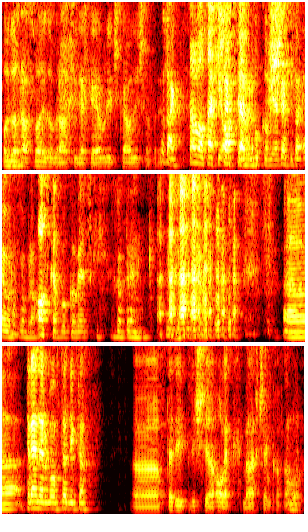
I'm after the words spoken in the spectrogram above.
odohral svoje, zobral si nejaké euríčka, odišiel preč. No tak, To bol taký 600 Oskar eur, Bukoviecký. 600 eur zobral Oskar Bukoviecký. za tréning. uh, tréner bol vtedy kto? Uh, vtedy prišiel Olek Meleščenko. Bol. Olek.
